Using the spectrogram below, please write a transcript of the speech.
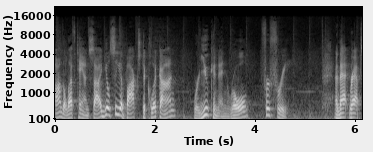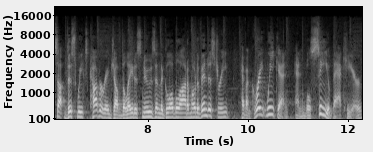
on the left hand side, you'll see a box to click on where you can enroll for free. And that wraps up this week's coverage of the latest news in the global automotive industry. Have a great weekend, and we'll see you back here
